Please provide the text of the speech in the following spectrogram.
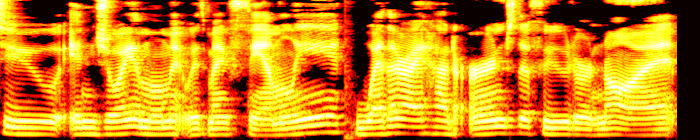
to enjoy a moment with my family, whether I had earned the food or not,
